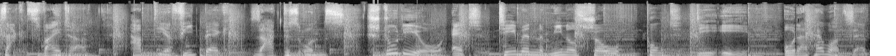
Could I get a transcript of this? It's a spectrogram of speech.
Sagt's weiter. Habt ihr Feedback? Sagt es uns. Studio at themen-show.de oder per WhatsApp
